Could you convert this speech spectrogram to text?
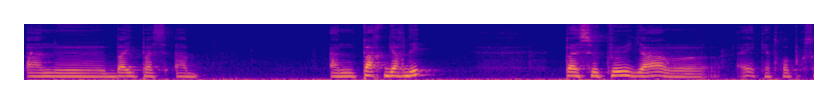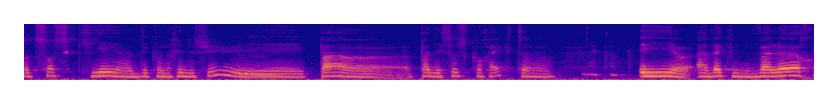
à ne bypass, à, à ne pas regarder parce qu'il y a allez, 83% de sauce qui est euh, des conneries dessus et pas, euh, pas des sauces correctes euh, et euh, avec une valeur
